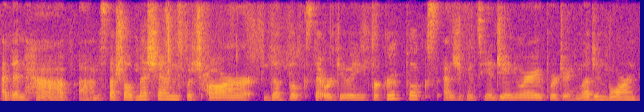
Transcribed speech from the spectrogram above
I then have um, special admissions, which are the books that we're doing for group books. As you can see in January, we're doing Legendborn,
